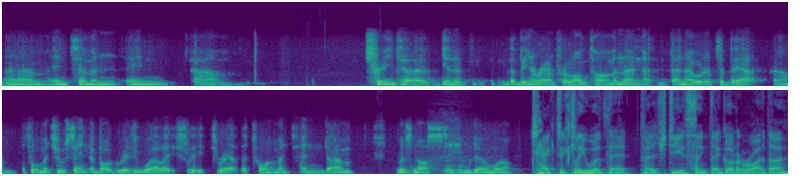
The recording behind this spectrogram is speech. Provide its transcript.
um, and Tim and and um, Trent, uh, you know, they've been around for a long time and they know, they know what it's about. Um, I thought Mitchell Santner bowled really well actually throughout the tournament, and um, it was nice to see him doing well. Tactically, with that pitch, do you think they got it right though?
